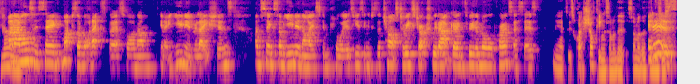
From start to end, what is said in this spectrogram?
No. And I'm also saying, much as I'm not an expert on, um, you know, union relations, I'm seeing some unionised employers using it as a chance to restructure without going through the normal processes. Yeah, it's, it's quite shocking. Some of the some of the things. It is.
